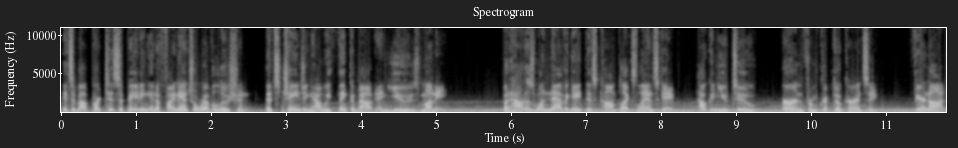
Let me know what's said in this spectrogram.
It's about participating in a financial revolution that's changing how we think about and use money. But how does one navigate this complex landscape? How can you too earn from cryptocurrency? Fear not,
